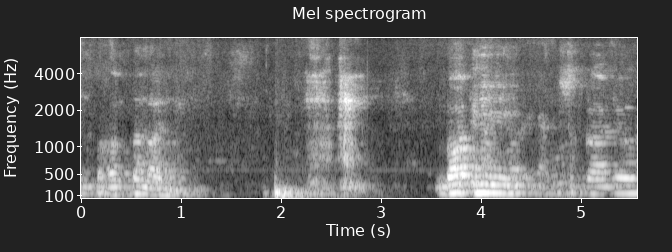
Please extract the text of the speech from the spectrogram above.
ਬਹੁਤ ਧੰਨਵਾਦ ਬਹੁਤ ਹੀ ਸਤਿਕਾਰਯੋਗ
